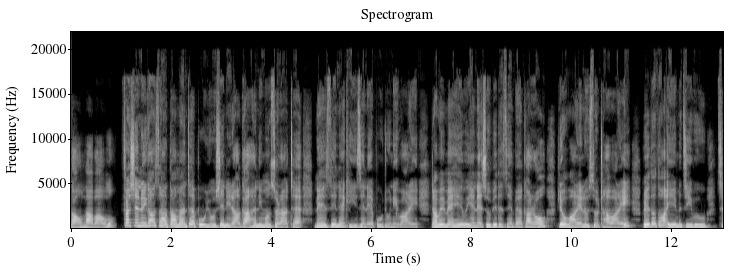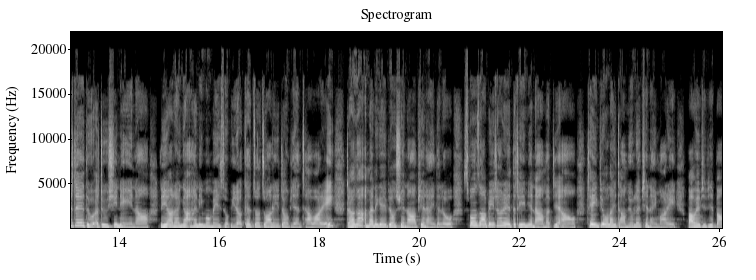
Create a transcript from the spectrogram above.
ကောင်းလှပါဘူးဖက်ရှင်တွေကစတာမန်တက်ပိုရိုးရှင်းနေတာကဟန်နီမွန်းဆိုတာထက်နေစင်းတဲ့ခီးစဉ်နဲ့ပိုတူနေပါတယ်။ဒါပေမဲ့ဟေးဝီယန်နဲ့ဆိုဗီယက်သင်ဘက်ကတော့ပျော်ပါတယ်လို့ဆိုထားပါတယ်။ဘယ်တော့တော့အရေးမကြီးဘူး။ချစ်တဲ့သူအတူရှိနေရင်တော့နေရာတိုင်းကဟန်နီမွန်းမဲဆိုပြီးတော့ခက်ကြွကြွလေးတုံ့ပြန်ထားပါတယ်။ဒါကအမှန်တကယ်ပျော်ရွှင်တာဖြစ်နိုင်တယ်လို့စပွန်ဆာပေးထားတဲ့တတိမျက်နှာမပြတ်အောင်ထိန်းပြောလိုက်တာမျိုးလည်းဖြစ်နိုင်ပါတယ်။ဘာပဲဖြစ်ဖြစ်ပါ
